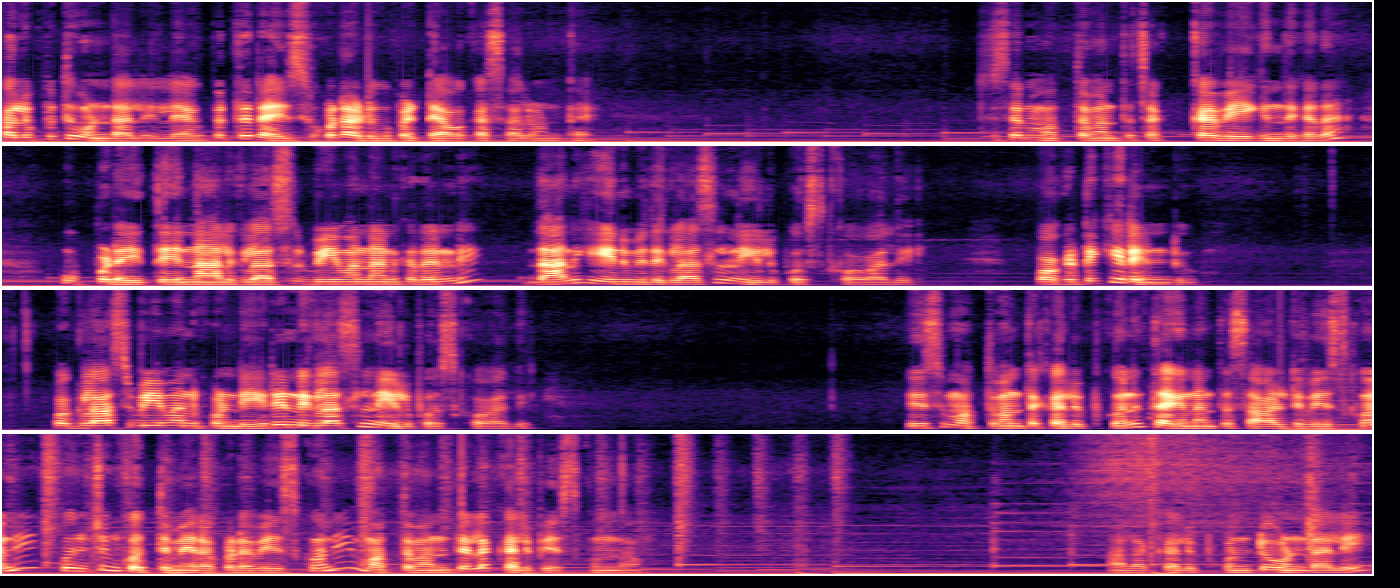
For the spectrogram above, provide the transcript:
కలుపుతూ ఉండాలి. లేకపోతే రైస్ కూడా అడుగు పెట్టే అవకాశాలు ఉంటాయి. చూసారు? మొత్తం అంతా చక్కగా వేగింది కదా? ఇప్పుడైతే నాలుగు గ్లాసులు బియ్యం అన్నాను కదండి? దానికి ఎనిమిది గ్లాసులు నీళ్ళు పోసుకోవాలి. ఒకటికి రెండు. ఒక గ్లాసు బియ్యం అనుకోండి రెండు గ్లాసులు నీళ్ళు పోసుకోవాలి. వేసి మొత్తం అంతా కలుపుకొని తగినంత సాల్ట్ వేసుకొని కొంచెం కొత్తిమీర కూడా వేసుకొని మొత్తం అంతా ఇలా కలిపేసుకుందాం. అలా కలుపుకుంటూ ఉండాలి.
